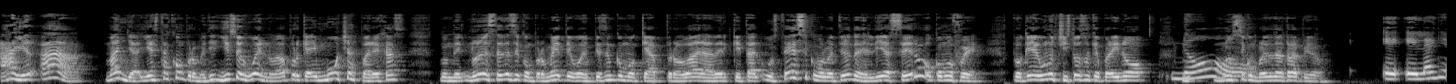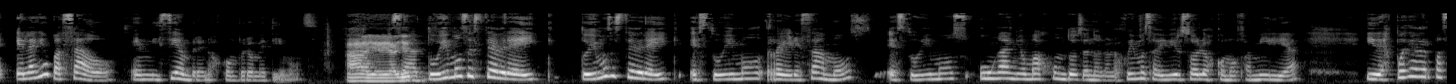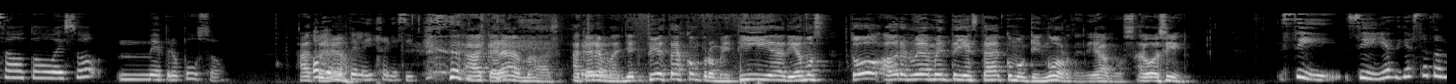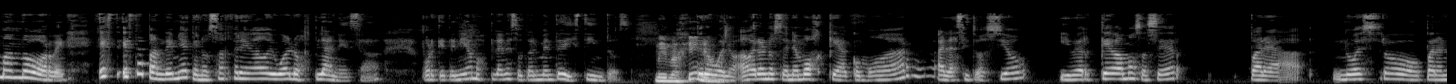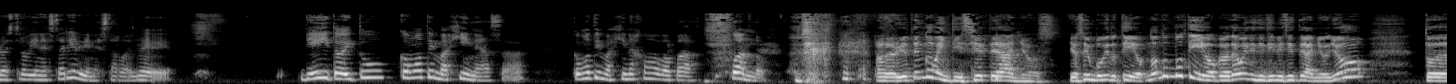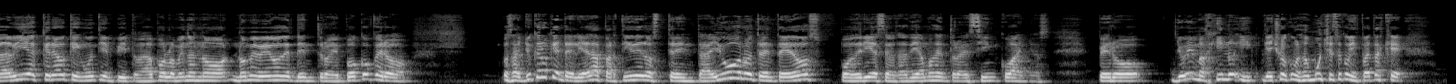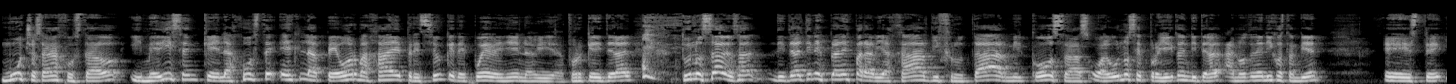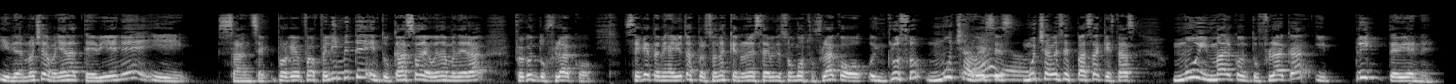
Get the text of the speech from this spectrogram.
Ah, ya, ah, man, ya, ya estás comprometido. Y eso es bueno, ¿verdad? Porque hay muchas parejas donde no necesariamente se comprometen o empiezan como que a probar a ver qué tal. ¿Ustedes se comprometieron desde el día cero o cómo fue? Porque hay algunos chistosos que por ahí no, no, no se comprometen tan rápido. Eh, el año, el año pasado, en diciembre, nos comprometimos. Ah, ya, ya, o sea, tuvimos este break, tuvimos este break, estuvimos, regresamos, estuvimos un año más juntos, no, no, nos fuimos a vivir solos como familia y después de haber pasado todo eso, me propuso. Ah, Obviamente le dije que sí. Ah, caramba, ah, caramba. tú ya estás comprometida, digamos, todo ahora nuevamente ya está como que en orden, digamos, algo así. Sí, sí, ya, está tomando orden. esta pandemia que nos ha fregado igual los planes, ¿ah? Porque teníamos planes totalmente distintos. Me imagino. Pero bueno, ahora nos tenemos que acomodar a la situación y ver qué vamos a hacer para nuestro, para nuestro bienestar y el bienestar del bebé. Dieguito, ¿y tú cómo te imaginas? Ah? ¿Cómo te imaginas como papá? ¿Cuándo? A ver, yo tengo 27 años. Yo soy un poquito tío. No, no, no tío, pero tengo 27 años. Yo todavía creo que en un tiempito, por lo menos no, no me veo dentro de poco, pero... O sea, yo creo que en realidad a partir de los 31, 32 podría ser, o sea, digamos dentro de 5 años. Pero yo me imagino, y de hecho he conversado mucho eso con mis patas, que muchos han ajustado y me dicen que el ajuste es la peor bajada de presión que te puede venir en la vida. Porque literal, tú no sabes, o sea, literal tienes planes para viajar, disfrutar, mil cosas, o algunos se proyectan literal a no tener hijos también. Este, y de noche a la mañana te viene y porque felizmente en tu caso de alguna manera fue con tu flaco. Sé que también hay otras personas que no necesariamente son con tu flaco o, incluso muchas veces, muchas veces pasa que estás muy mal con tu flaca y ¡plic! te viene.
